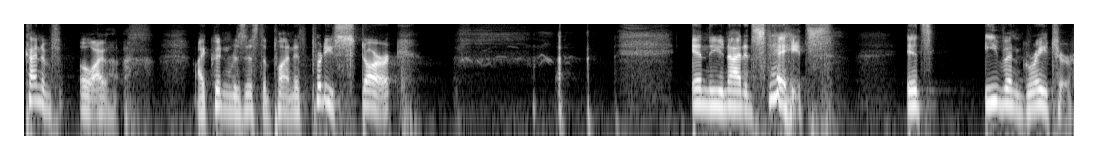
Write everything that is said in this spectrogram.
kind of, oh, I, I couldn't resist the pun. It's pretty stark in the United States. It's even greater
